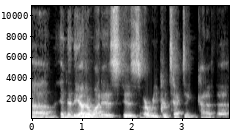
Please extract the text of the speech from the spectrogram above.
um, and then the other one is is are we protecting kind of the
